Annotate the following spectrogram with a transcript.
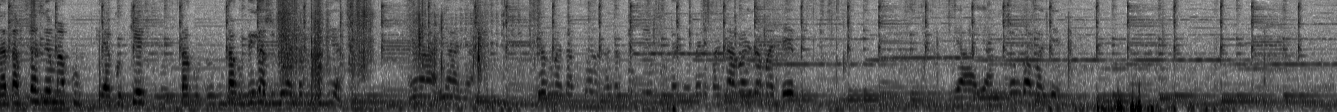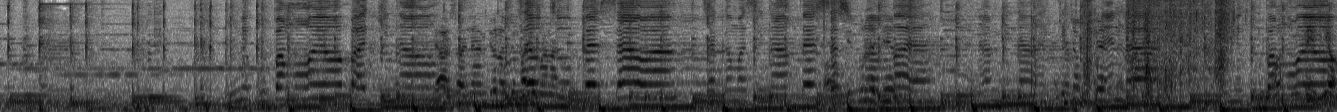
natafuta sehemu ya kuketi, nitakupika subira. Ya ya ya. Sio natafuta natafuta sehemu ya kupata habari za madeni. Ya ya mchongo madeni. Nimekupa moyo baki. Ya sasa niambia unasema maana. Tupe sawa, kama sina pesa sina mbaya. Na mimi nakupenda. Nimekupa moyo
